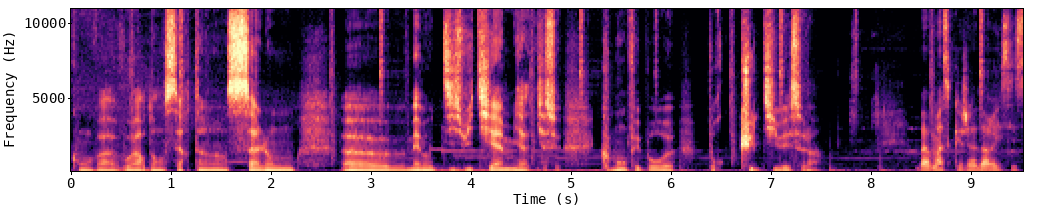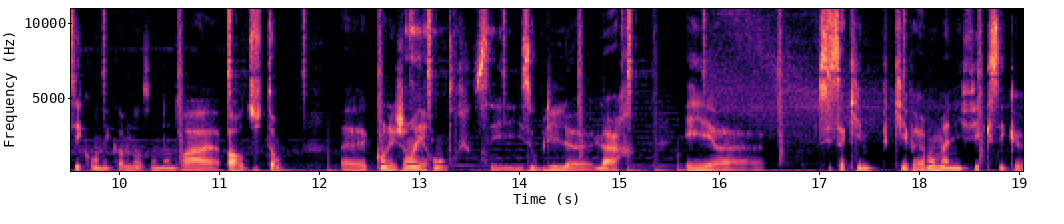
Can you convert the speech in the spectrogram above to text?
qu'on va avoir dans certains salons, euh, même au 18e. Y a, Comment on fait pour, euh, pour cultiver cela? Bah Moi, ce que j'adore ici, c'est qu'on est comme dans un endroit hors du temps. quand les gens y rentrent, ils oublient l'heure. Et c'est ça qui est, qui est, vraiment magnifique, c'est que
